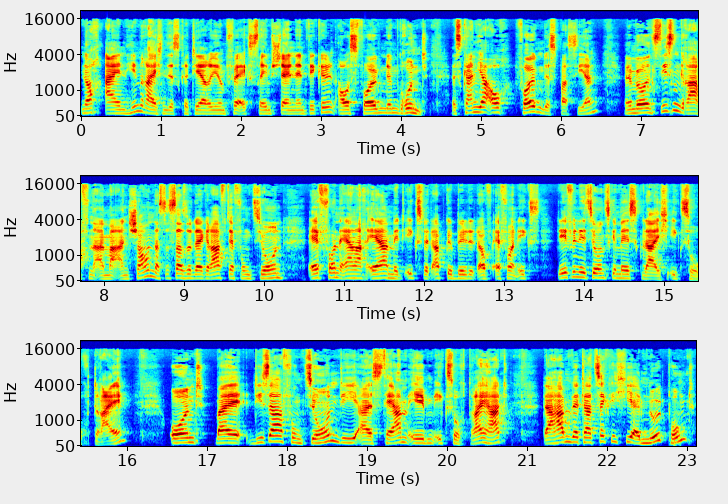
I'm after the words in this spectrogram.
noch ein hinreichendes Kriterium für Extremstellen entwickeln, aus folgendem Grund. Es kann ja auch Folgendes passieren. Wenn wir uns diesen Graphen einmal anschauen, das ist also der Graph der Funktion f von r nach r mit x wird abgebildet auf f von x definitionsgemäß gleich x hoch 3. Und bei dieser Funktion, die als Term eben x hoch 3 hat, da haben wir tatsächlich hier im Nullpunkt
